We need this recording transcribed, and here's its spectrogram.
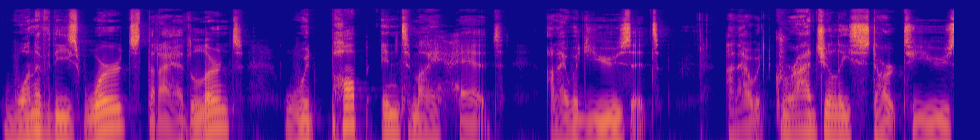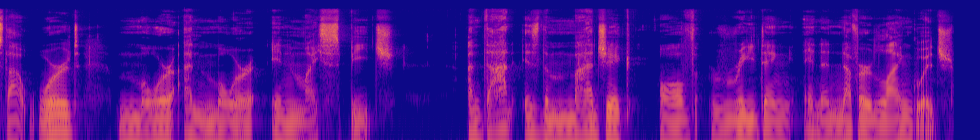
one of these words that I had learnt would pop into my head and I would use it. And I would gradually start to use that word more and more in my speech. And that is the magic of reading in another language.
